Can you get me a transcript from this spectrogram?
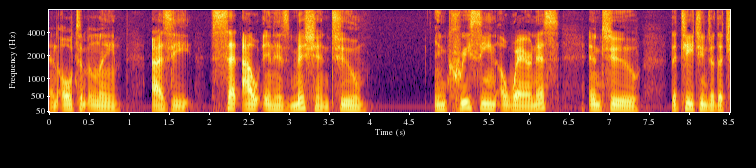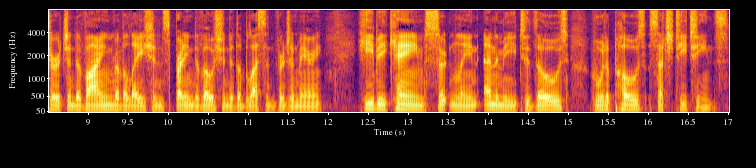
And ultimately, as he set out in his mission to increasing awareness into the teachings of the church and divine revelation, spreading devotion to the Blessed Virgin Mary, he became certainly an enemy to those who would oppose such teachings.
